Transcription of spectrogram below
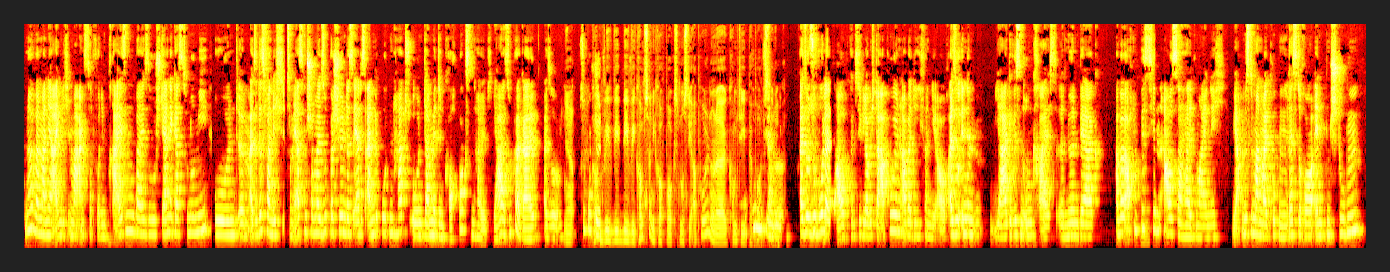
ne? weil man ja eigentlich immer Angst hat vor den Preisen bei so Sterne-Gastronomie. Und ähm, also das fand ich zum ersten schon mal super schön, dass er das angeboten hat und dann mit den Kochboxen halt, ja, super geil. Also ja. super schön. Wie, wie, wie, wie kommst du an die Kochbox? Musst du die abholen oder kommt die per Post? Oder? Also sowohl als auch, kannst du die, glaube ich, da abholen, aber die liefern die auch. Also in einem ja, gewissen Umkreis, äh, Nürnberg, aber auch ein bisschen außerhalb, meine ich. Ja, müsste man mal gucken. Restaurant Entenstuben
